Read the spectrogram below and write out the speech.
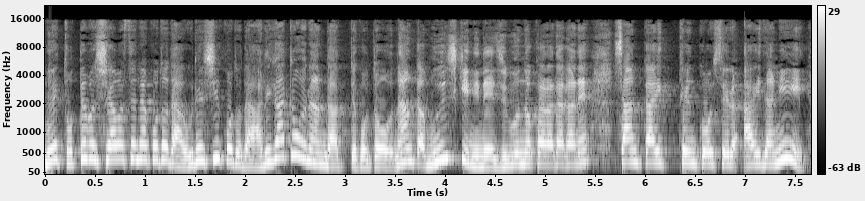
ね、とっても幸せなことだ、嬉しいことだ、ありがとうなんだってことを、なんか無意識にね、自分の体がね、3回転校してる間に、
